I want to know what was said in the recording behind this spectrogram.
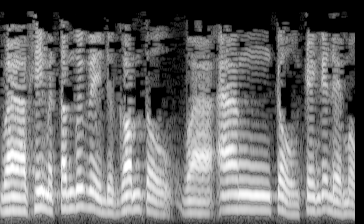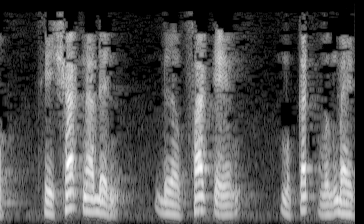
Và khi mà tâm quý vị được gom tụ và an trụ trên cái đề mục, thì sát na định được phát triển một cách vững bền.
